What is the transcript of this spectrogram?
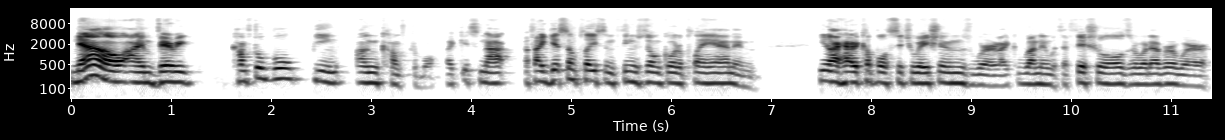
now I'm very comfortable being uncomfortable. Like it's not if I get someplace and things don't go to plan, and you know, I had a couple of situations where like running with officials or whatever, where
